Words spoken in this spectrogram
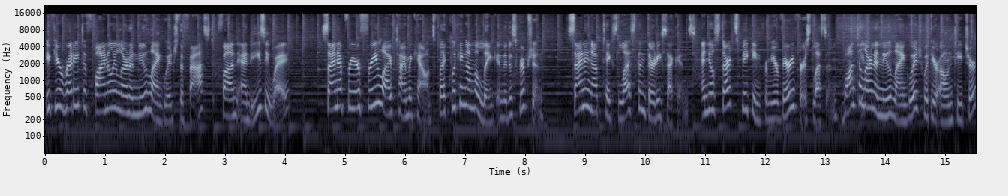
if you're ready to finally learn a new language the fast, fun, and easy way, sign up for your free lifetime account by clicking on the link in the description. Signing up takes less than 30 seconds, and you'll start speaking from your very first lesson. Want to learn a new language with your own teacher?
